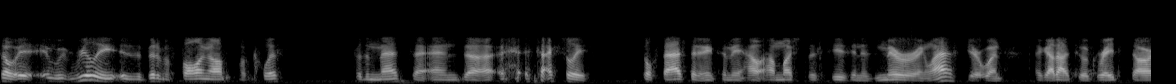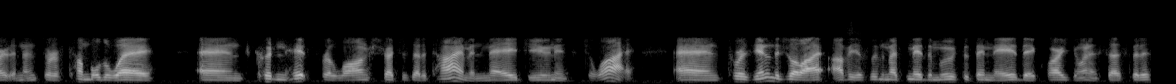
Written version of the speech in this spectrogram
so it, it really is a bit of a falling off of a cliff for the Mets, and uh, it's actually still fascinating to me how, how much this season is mirroring last year when I got out to a great start and then sort of tumbled away and couldn't hit for long stretches at a time in May, June, into July. And towards the end of the July, obviously the Mets made the moves that they made. They acquired Yoenis Cespedes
